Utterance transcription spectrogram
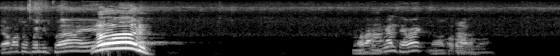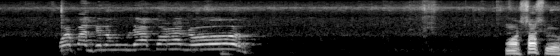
Ya langsung beli bae. Nur. Ora angel dewek. Ora. Kowe pandeleng ulah apa ora, Nur? Ngosos lu.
